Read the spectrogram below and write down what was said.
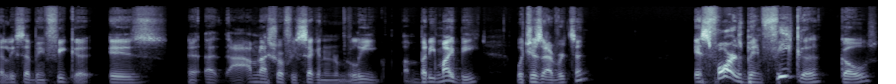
at least at Benfica, is uh, uh, I'm not sure if he's second in the league, but he might be, which is Everton. As far as Benfica goes,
